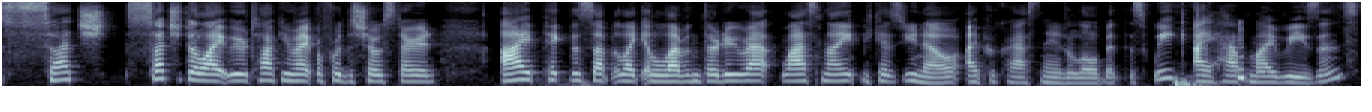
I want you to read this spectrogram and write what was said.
such such a delight we were talking right before the show started i picked this up at like 11.30 ra- last night because you know i procrastinated a little bit this week. I have my reasons.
